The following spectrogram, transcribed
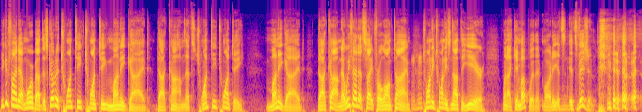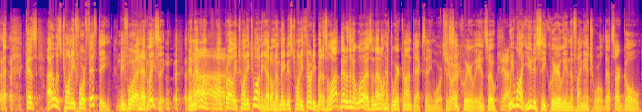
You can find out more about this. Go to 2020moneyguide.com. That's 2020moneyguide.com. Now, we've had that site for a long time. Mm-hmm. 2020 is not the year when I came up with it, Marty. It's mm-hmm. it's vision. Because I was 2450 before I had LASIK. And now I'm, I'm ah. probably 2020. I don't know, maybe it's 2030, but it's a lot better than it was. And I don't have to wear contacts anymore to Sure. see clearly. And so Yeah. we want you to see clearly in the financial world. That's our goal.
